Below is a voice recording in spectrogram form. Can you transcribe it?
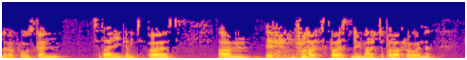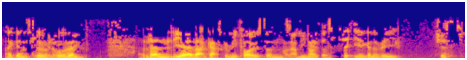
Liverpool's game today against Spurs. Um, if mm. Spurs do manage to pull off a win against Liverpool, then then yeah, that gap's going to be closed, and oh, you know that City are going to be just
